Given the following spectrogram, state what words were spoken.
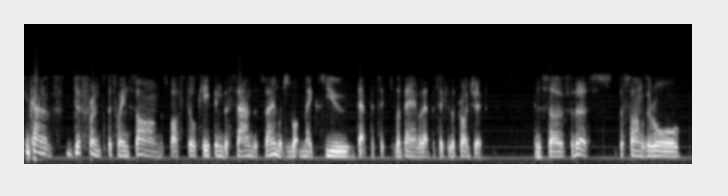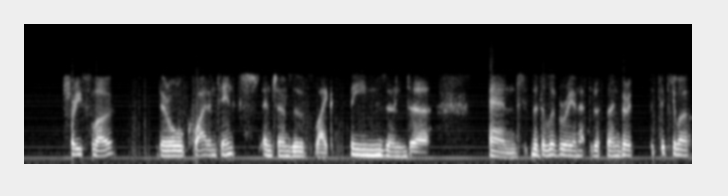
some kind of difference between songs while still keeping the sound the same, which is what makes you that particular band or that particular project. And so for this, the songs are all pretty slow. They're all quite intense in terms of like themes and uh, and the delivery and that sort of thing. Very particular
